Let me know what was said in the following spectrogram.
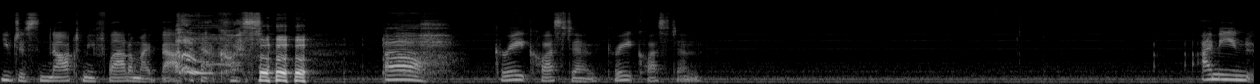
You just knocked me flat on my back with that question. oh, great question. Great question. I mean,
